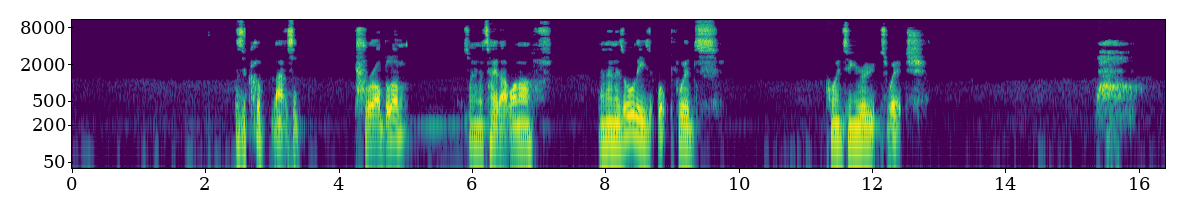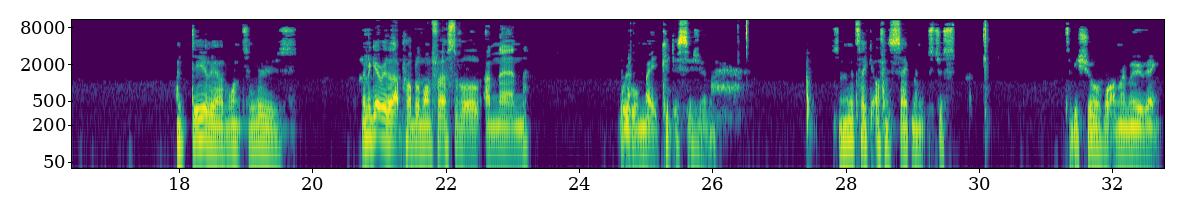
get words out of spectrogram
there's a couple, that's a problem. So I'm going to take that one off. And then there's all these upwards pointing roots, which ideally I'd want to lose. Let me get rid of that problem one first of all, and then we will make a decision. So I'm going to take it off in segments just to be sure of what I'm removing.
